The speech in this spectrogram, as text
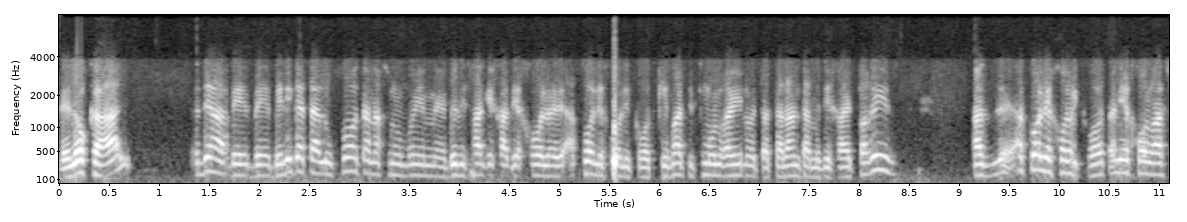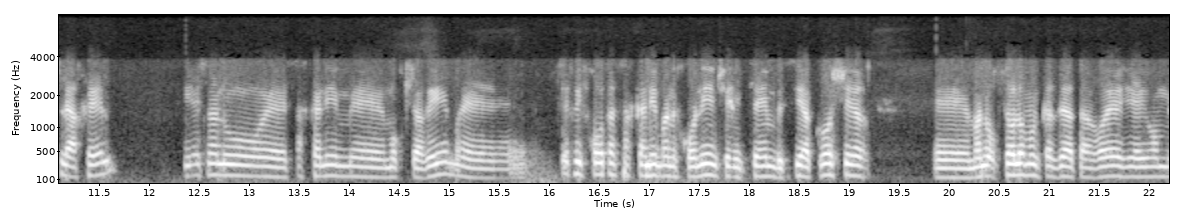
ללא קהל, אתה יודע, בליגת האלופות אנחנו אומרים, במשחק אחד יכול, הכל יכול לקרות. כמעט אתמול ראינו את אטלנטה מדיחה את פריז, אז הכל יכול לקרות. אני יכול רק לאחל. יש לנו שחקנים מוכשרים, צריך לבחור את השחקנים הנכונים שנמצאים בשיא הכושר. מנור סולומון כזה, אתה רואה היום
